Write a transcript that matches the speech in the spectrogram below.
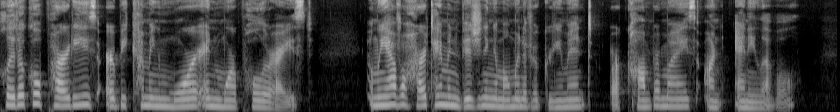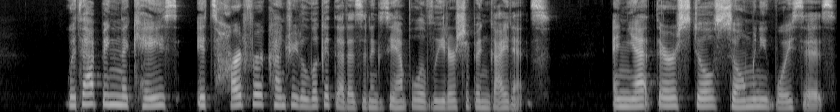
Political parties are becoming more and more polarized, and we have a hard time envisioning a moment of agreement or compromise on any level. With that being the case, it's hard for a country to look at that as an example of leadership and guidance. And yet, there are still so many voices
